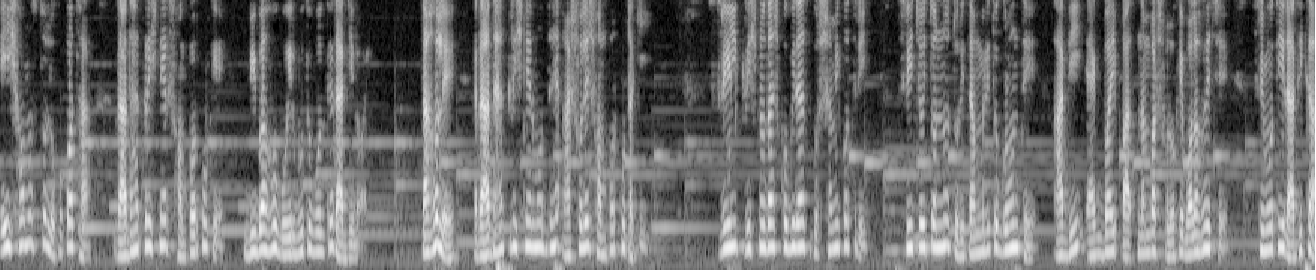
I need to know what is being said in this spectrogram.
এই সমস্ত লোককথা রাধা কৃষ্ণের সম্পর্ককে বিবাহ বহির্ভূত বলতে রাজি নয়। তাহলে রাধা কৃষ্ণের মধ্যে আসলে সম্পর্কটা কি? শ্রীল কৃষ্ণদাস কবিরাজ গোস্বামী কর্তৃক শ্রী চৈতন্য চরিতামৃত গ্রন্থে আদি এক বাই পাঁচ নাম্বার ষোলোকে বলা হয়েছে, শ্রীমতী রাধিকা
